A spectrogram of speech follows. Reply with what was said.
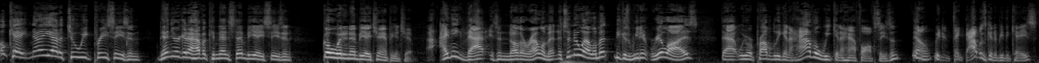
okay, now you got a two week preseason, then you're going to have a condensed NBA season. Go win an NBA championship. I think that is another element. It's a new element because we didn't realize that we were probably going to have a week and a half off season. You know, we didn't think that was going to be the case.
